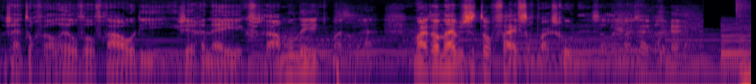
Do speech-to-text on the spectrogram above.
er zijn toch wel heel veel vrouwen die zeggen nee, ik verzamel niet. Maar dan, maar dan hebben ze toch 50 paar schoenen, zal ik maar zeggen.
